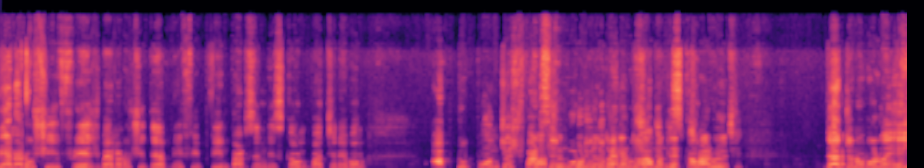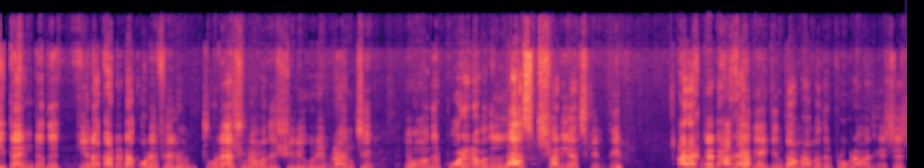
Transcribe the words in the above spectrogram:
বেনারসি ফ্রেশ বেনারসিতে আপনি ফিফটিন পার্সেন্ট ডিসকাউন্ট পাচ্ছেন এবং আপ টু পঞ্চাশ পার্সেন্ট পর্যন্ত বেনারসিতে ডিসকাউন্ট রয়েছে। যার জন্য বলব এই টাইমটাতে কেনাকাটাটা করে ফেলুন চলে আসুন আমাদের শিলিগুড়ি ব্রাঞ্চে এবং আমাদের পরের আমাদের লাস্ট শাড়ি আজকের দিন। আর একটা ঢাকায় দিয়ে কিন্তু আমরা আমাদের প্রোগ্রাম আজকে শেষ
